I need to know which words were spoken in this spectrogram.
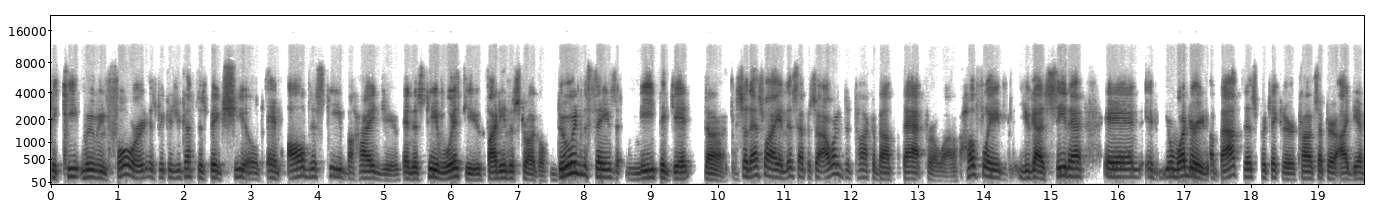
to keep moving forward is because you got this big shield and all this team behind you and this team with you fighting the struggle, doing the things that need to get done. So that's why in this episode, I wanted to talk about that for a while. Hopefully, you guys see that. And if you're wondering about this particular concept or idea,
